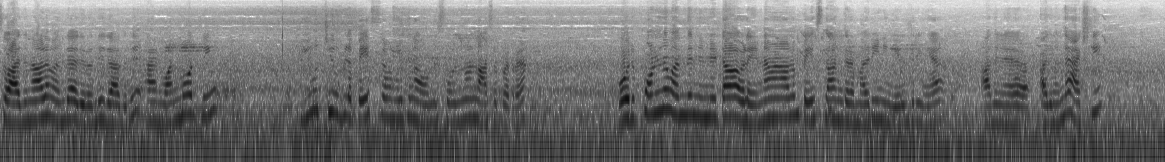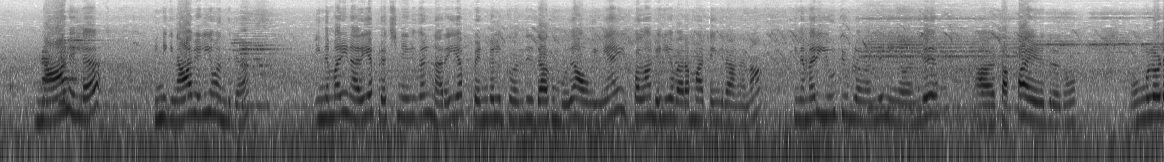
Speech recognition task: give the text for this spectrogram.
ஸோ அதனால வந்து அது வந்து இதாகுது. அண்ட் ஒன் மோர் திங் யூடியூப்பில் பேசுகிறவங்களுக்கு நான் ஒன்று சொல்லணும்னு ஆசைப்பட்றேன். ஒரு பொண்ணு வந்து நின்றுட்டா அவளை என்ன வேணாலும் பேசலாங்கிற மாதிரி நீங்கள் எழுதுறீங்க. அது அது வந்து ஆக்சுவலி நான் இல்லை இன்னைக்கு நான் வெளியே வந்துட்டேன். இந்த மாதிரி நிறைய பிரச்சனைகள் நிறைய பெண்களுக்கு வந்து இதாகும்போது அவங்க ஏன் இப்போல்லாம் வெளியே வர மாட்டேங்கிறாங்கன்னா இந்த மாதிரி யூடியூப்பில் வந்து நீங்கள் வந்து தப்பாக எழுதுறதும் உங்களோட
